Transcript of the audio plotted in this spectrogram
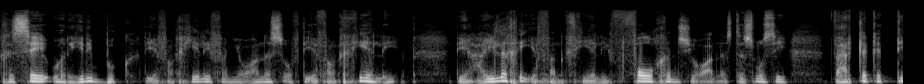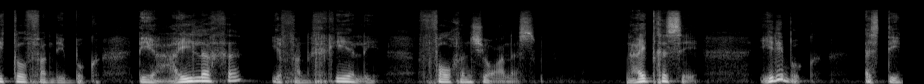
gesê oor hierdie boek, die Evangelie van Johannes of die Evangelie, die Heilige Evangelie volgens Johannes. Dis mos die werklike titel van die boek, die Heilige Evangelie volgens Johannes. Hy het gesê hierdie boek is die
